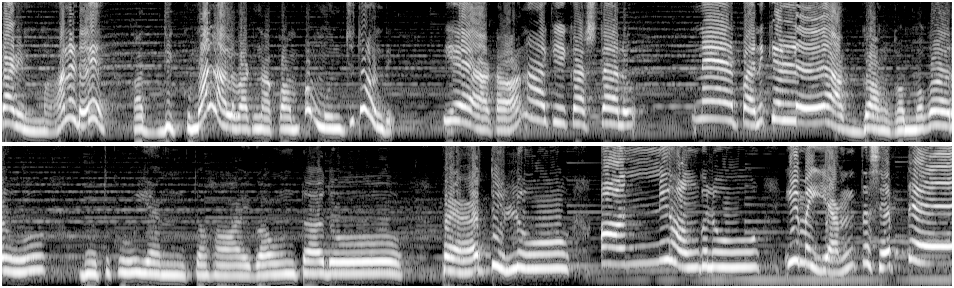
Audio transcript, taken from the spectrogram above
కానీ మానడే ఆ దిక్కుమాల అలవాటు నా కొంప ముంచుతోంది. ఏటో నాకు ఈ కష్టాలు. నేను పనికెళ్ళే ఆ గంగమ్మ గారు బతుకు ఎంత హాయిగా ఉంటుందో. పెద్దిల్లు అన్ని హంగులు. ఈమె ఎంత చెప్తే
